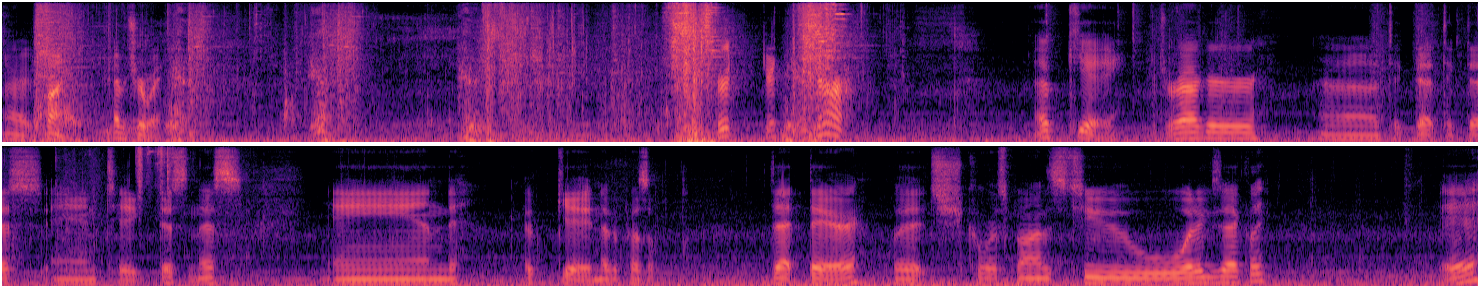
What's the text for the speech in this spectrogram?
Alright, fine. Have it your way. Okay, Draugr. Uh, take that, take this, and take this and this. And, okay, another puzzle. That there, which corresponds to what exactly? Eh?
